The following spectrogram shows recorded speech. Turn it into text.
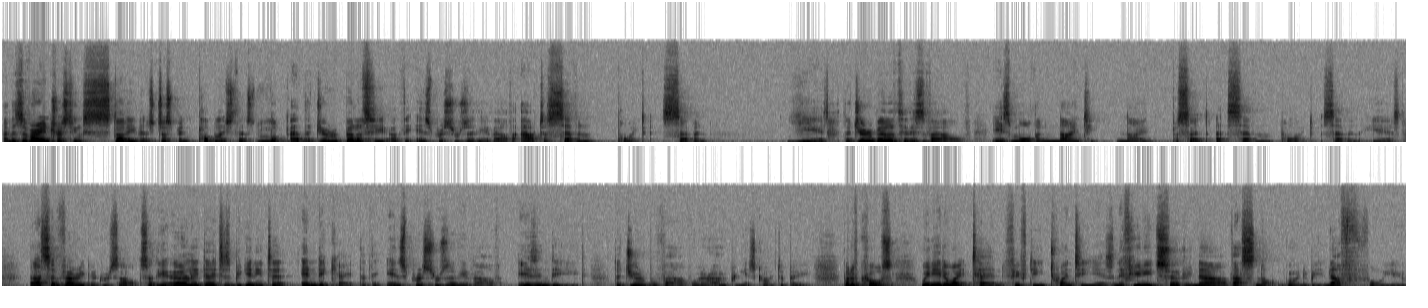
And there's a very interesting study that's just been published that's looked at the durability of the Inspiris Resilia valve out to 7.7 years. The durability of this valve is more than 99% at 7.7 years. That's a very good result. So the early data is beginning to indicate that the Inspiris Resilia valve is indeed the durable valve we're hoping it's going to be. But of course, we need to wait 10, 15, 20 years, and if you need surgery now, that's not going to be enough for you.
